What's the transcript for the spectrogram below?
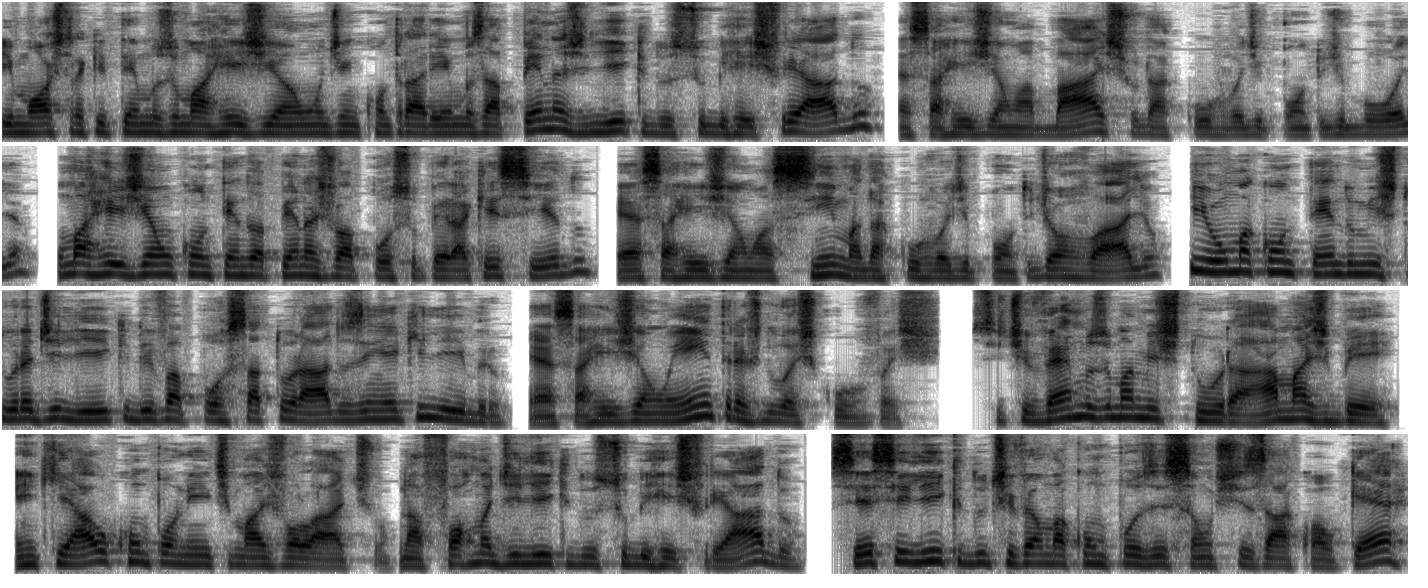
e mostra que temos uma região onde encontraremos apenas líquido subresfriado, essa região abaixo da curva de ponto de bolha, uma região contendo apenas vapor superaquecido, essa região acima da curva de ponto de orvalho, e uma contendo mistura de líquido e vapor saturados em equilíbrio, essa região entre as duas curvas. Se tivermos uma mistura A mais B em que há o componente mais volátil na forma de líquido subresfriado, se esse líquido tiver uma composição XA qualquer,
